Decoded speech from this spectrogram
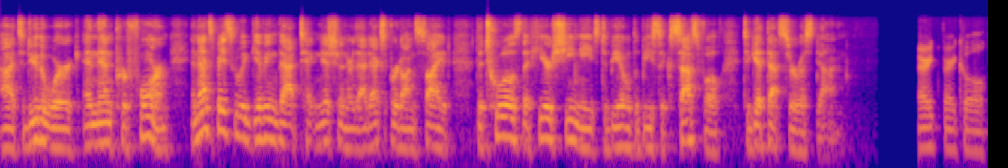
uh, to do the work and then perform. And that's basically giving that technician or that expert on site the tools that he or she needs to be able to be successful to get that service done. Very, very cool.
